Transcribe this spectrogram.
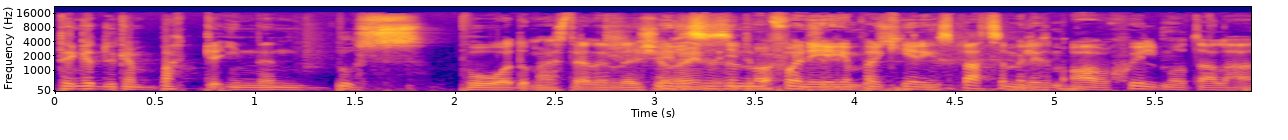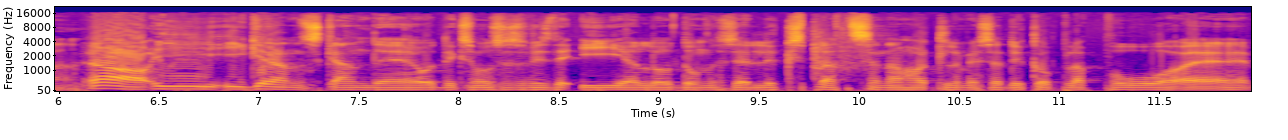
tänk att du kan backa in en buss på de här ställena. Eller Det köra är in, liksom som inte man får en egen parkeringsplats som är liksom avskild mot alla. Ja, i, i grönskande och, liksom, och så finns det el och de så här, lyxplatserna har till och med så att du kopplar på eh,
